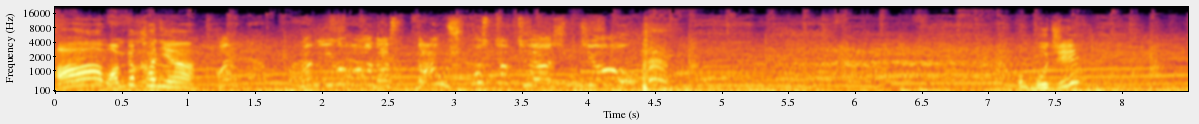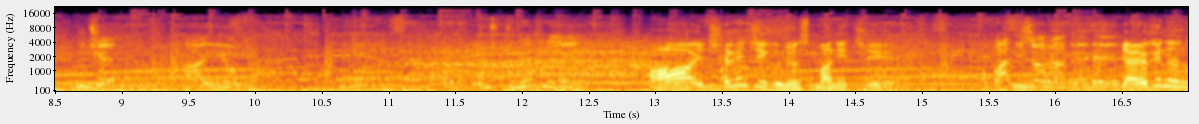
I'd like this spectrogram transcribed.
아 완벽하냐 아니 아니 이거 봐나 난 슈퍼스타트야 심지어. 어 뭐지? 뭐지? 아, 이 형. 연습 좀 했네. 아이 챌린지 이거 연습 많이 했지 어, 많이 잘하네. 야 여기는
